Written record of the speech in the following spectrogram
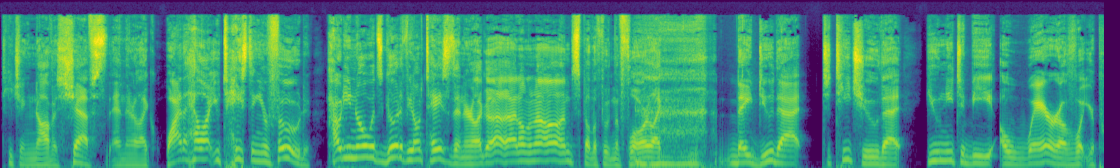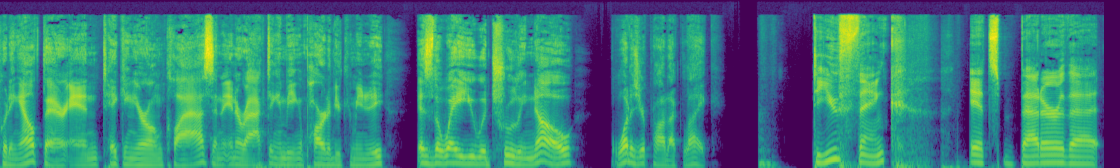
teaching novice chefs and they're like, why the hell aren't you tasting your food? How do you know it's good if you don't taste it? And they're like, uh, I don't know. And spill the food on the floor. Like they do that to teach you that you need to be aware of what you're putting out there and taking your own class and interacting and being a part of your community is the way you would truly know what is your product like. Do you think it's better that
